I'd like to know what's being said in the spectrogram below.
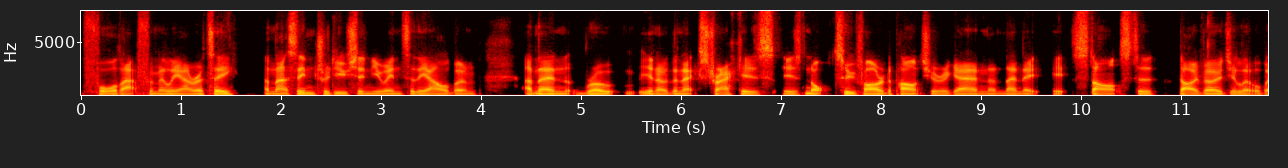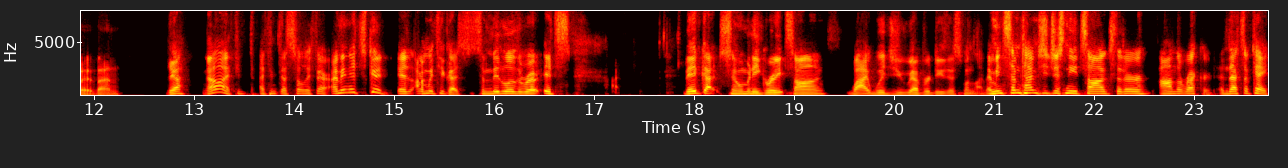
for that familiarity, and that's introducing you into the album. And then wrote, you know, the next track is is not too far a departure again, and then it it starts to diverge a little bit. Then Yeah, no, I think I think that's totally fair. I mean, it's good. I'm with you guys. It's the middle of the road. It's they've got so many great songs. Why would you ever do this one live? I mean, sometimes you just need songs that are on the record, and that's okay.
